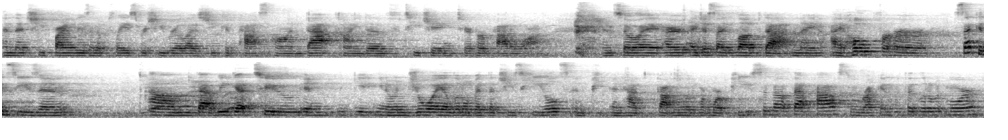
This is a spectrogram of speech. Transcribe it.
and that she finally is in a place where she realized she could pass on that kind of teaching to her Padawan. And so I, I, I just I loved that, and I, I hope for her second season um, that we get to in, you know enjoy a little bit that she's healed and and had gotten a little bit more peace about that past and reckoned with it a little bit more.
